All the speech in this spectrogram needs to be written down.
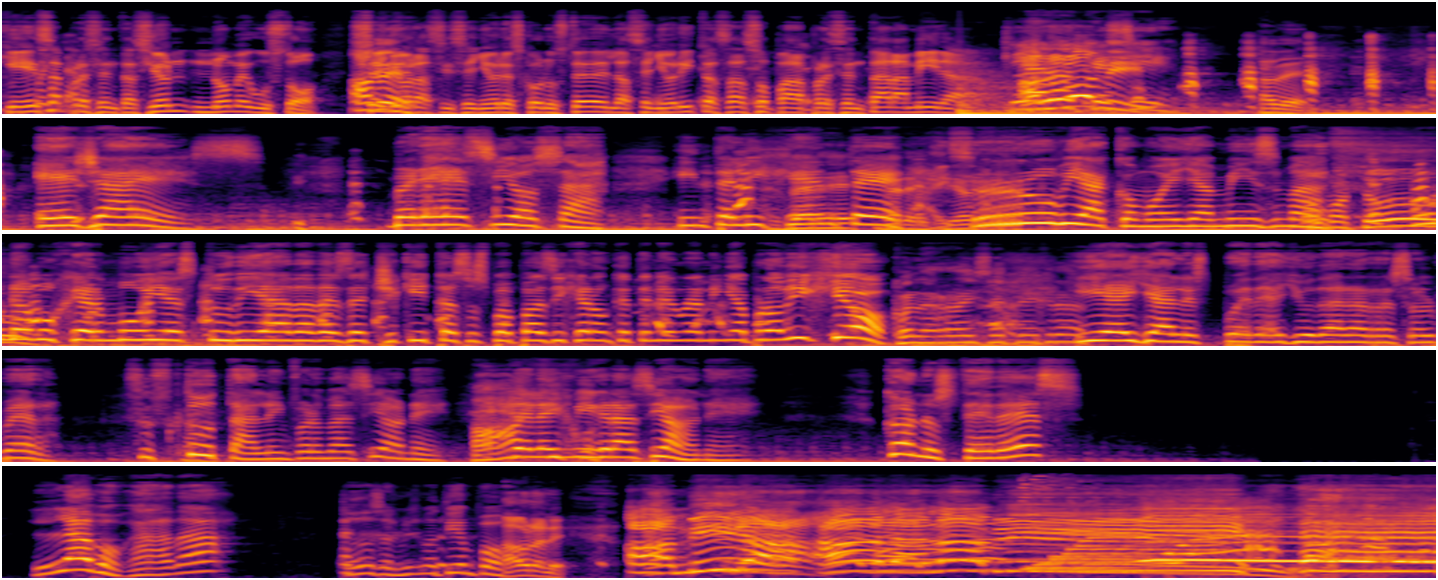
que esa presentación no me gustó. A ver. Señoras y señores, con ustedes la señorita Sazo para presentar a Mira. Claro Lalami. que sí. A ver. Ella es preciosa, inteligente, rubia como ella misma. Como tú. Una mujer muy estudiada desde chiquita. Sus papás dijeron que tenían una niña prodigio. Con las raíces negras. Y ella les puede ayudar a resolver toda la información eh, de la hijo. inmigración. eh. Con ustedes, la abogada. Todos al mismo tiempo. Árale. ¡Amira Lalami! ¡Eh!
